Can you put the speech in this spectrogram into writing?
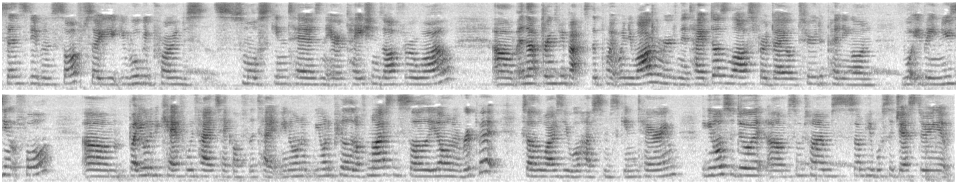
sensitive and soft, so you, you will be prone to small skin tears and irritations after a while. Um, and that brings me back to the point when you are removing the tape, does last for a day or two depending on what you've been using it for. Um, but you want to be careful with how you take off the tape. You, don't want to, you want to peel it off nice and slowly, you don't want to rip it because otherwise you will have some skin tearing. You can also do it, um, sometimes some people suggest doing it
